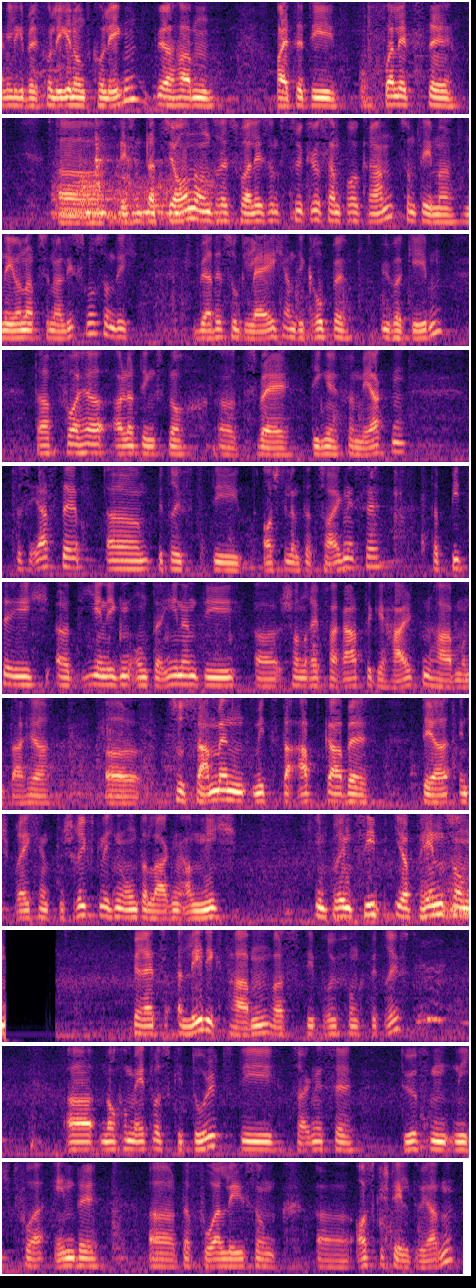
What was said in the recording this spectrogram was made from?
Liebe Kolleginnen und Kollegen, wir haben heute die vorletzte äh, Präsentation unseres Vorlesungszyklus am Programm zum Thema Neonationalismus und ich werde sogleich an die Gruppe übergeben, darf vorher allerdings noch äh, zwei Dinge vermerken. Das erste äh, betrifft die Ausstellung der Zeugnisse. Da bitte ich äh, diejenigen unter Ihnen, die äh, schon Referate gehalten haben und daher zusammen mit der Abgabe der entsprechenden schriftlichen Unterlagen an mich im Prinzip ihr Pensum bereits erledigt haben, was die Prüfung betrifft. Äh, noch um etwas Geduld. Die Zeugnisse dürfen nicht vor Ende äh, der Vorlesung äh, ausgestellt werden.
